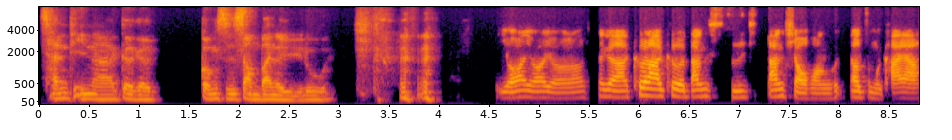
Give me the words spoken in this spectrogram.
餐厅啊、各个公司上班的语录。有啊有啊有啊，那个啊，克拉克当司当小黄要怎么开啊？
